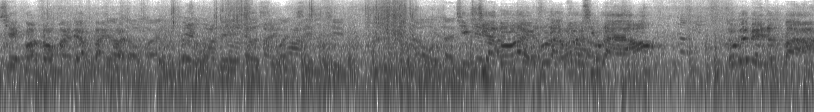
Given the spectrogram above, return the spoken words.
欠款多买两百块，我这二十万现金，今只无卖出来，我有心来啊，我要卖两百，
